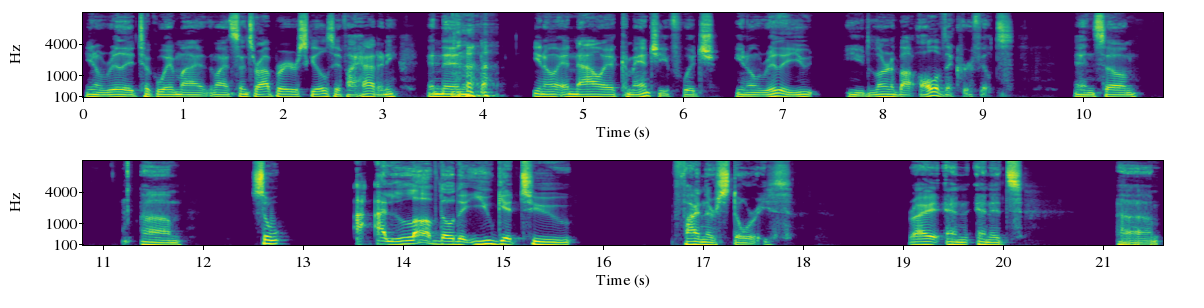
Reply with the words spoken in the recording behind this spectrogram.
you know really it took away my my sensor operator skills if I had any. And then you know, and now a command chief, which you know really you you learn about all of the career fields. And so, um, so I, I love though that you get to find their stories, right? And and it's um,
